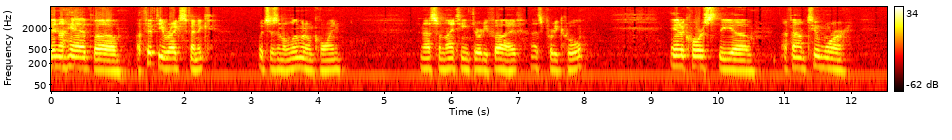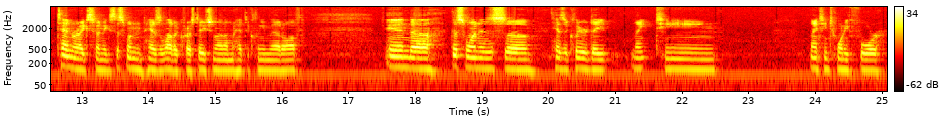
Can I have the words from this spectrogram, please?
I have uh, a 50 Reichspfennig, which is an aluminum coin, and that's from 1935. That's pretty cool. And of course, the uh, I found two more 10 Reichspfennigs. This one has a lot of crustacean on it. I'm gonna have to clean that off. And uh, this one is uh, has a clear date 19 1924.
